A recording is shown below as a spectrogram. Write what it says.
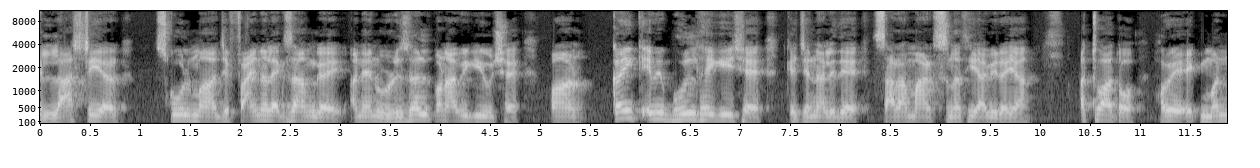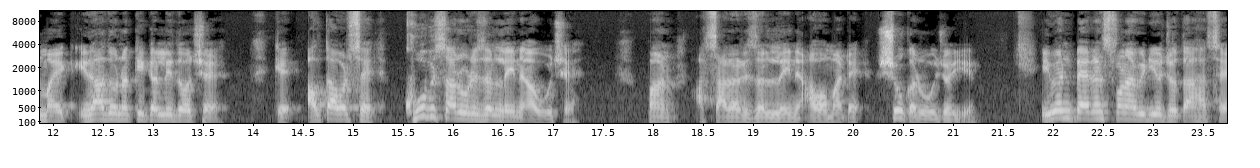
કે લાસ્ટ યર સ્કૂલમાં જે ફાઇનલ એક્ઝામ ગઈ અને એનું રિઝલ્ટ પણ આવી ગયું છે, પણ કંઈક એવી ભૂલ થઈ ગઈ છે કે જેના લીધે સારા માર્ક્સ નથી આવી રહ્યા? અથવા તો હવે એક મનમાં એક ઈરાદો નક્કી કરી લીધો છે કે આવતા વર્ષે ખૂબ સારું રિઝલ્ટ લઈને આવવું છે. પણ આ સારા રિઝલ્ટ લઈને આવવા માટે શું કરવું જોઈએ? ઇવન પેરેન્ટ્સ પણ આ વીડિયો જોતા હશે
